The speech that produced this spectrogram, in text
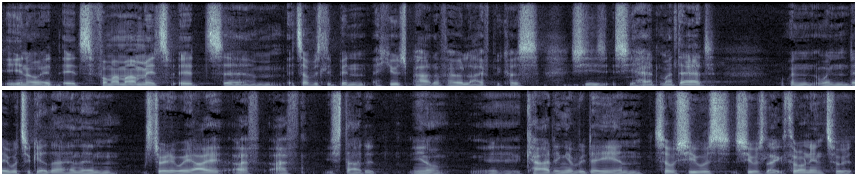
you know, it, it's for my mom. It's it's um, it's obviously been a huge part of her life because she she had my dad when when they were together, and then straight away I I've I've started you know uh, karting every day, and so she was she was like thrown into it,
